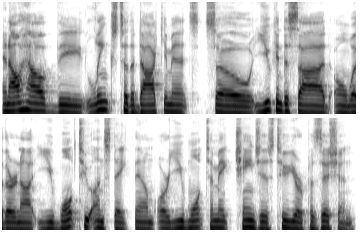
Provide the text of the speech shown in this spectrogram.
and I'll have the links to the documents so you can decide on whether or not you want to unstake them or you want to make changes to your position.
